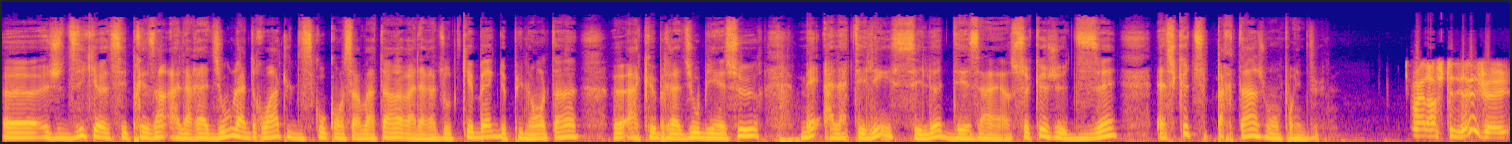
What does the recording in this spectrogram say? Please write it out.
je dis que c'est présent à la radio, la droite, le discours conservateur à la radio de Québec depuis longtemps, à Cube Radio, bien sûr, mais à la télé, c'est le désert. Ce que je disais, est-ce que tu partages mon point de vue? Alors, je te dirais,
